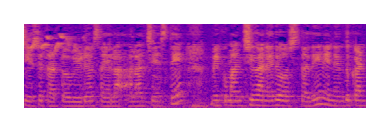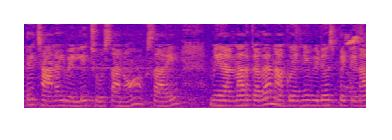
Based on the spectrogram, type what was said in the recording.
చేసేటట్టు వీడియోస్ ఎలా అలా చేస్తే మీకు మంచిగా అనేది వస్తుంది. నేను ఎందుకంటే ఛానల్ వెళ్ళి చూసాను ఒకసారి. మీరు అన్నారు కదా నాకు ఎన్ని వీడియోస్ పెట్టినా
